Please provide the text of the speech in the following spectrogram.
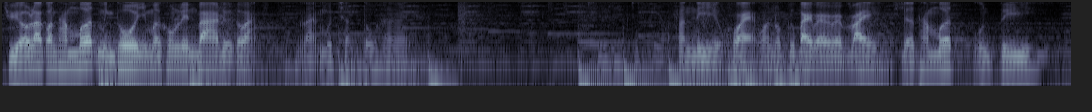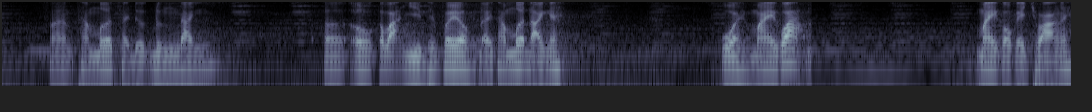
Chủ yếu là con tham mớt mình thôi nhưng mà không lên ba được các bạn. Lại một trận top 2 Fanny nó khỏe quá. Nó cứ bay bay bay bay. Giờ tham mớt ulti. Tham mớt phải được đứng đánh. Ờ, ô các bạn nhìn thấy phê không? Đấy tham mớt đánh này. Ui may quá. May có cái choáng này.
